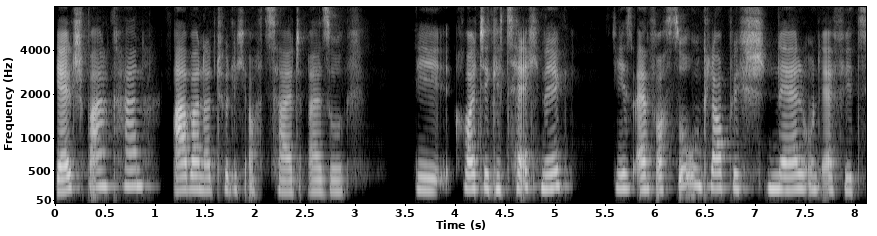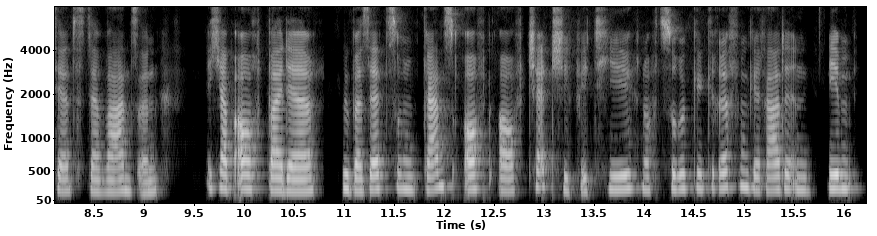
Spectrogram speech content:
Geld sparen kann, aber natürlich auch Zeit. Also die heutige Technik, die ist einfach so unglaublich schnell und effizient, ist der Wahnsinn. Ich habe auch bei der Übersetzung ganz oft auf ChatGPT noch zurückgegriffen, gerade in dem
